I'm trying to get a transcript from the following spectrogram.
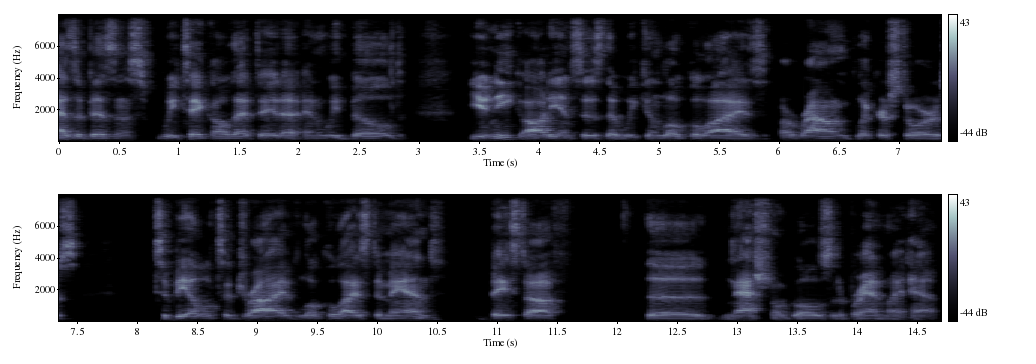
as a business, we take all that data and we build unique audiences that we can localize around liquor stores to be able to drive localized demand based off the national goals that a brand might have.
